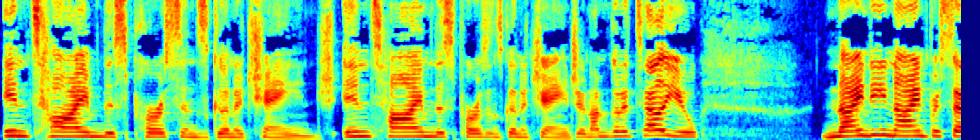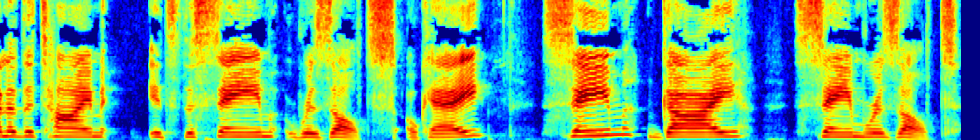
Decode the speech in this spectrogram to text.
in time, this person's going to change. In time, this person's going to change. And I'm going to tell you, 99% of the time, it's the same results, okay? Same guy, same result.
